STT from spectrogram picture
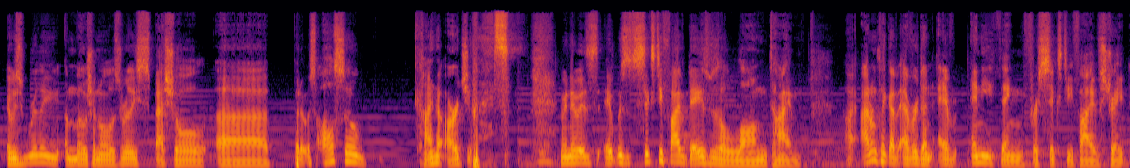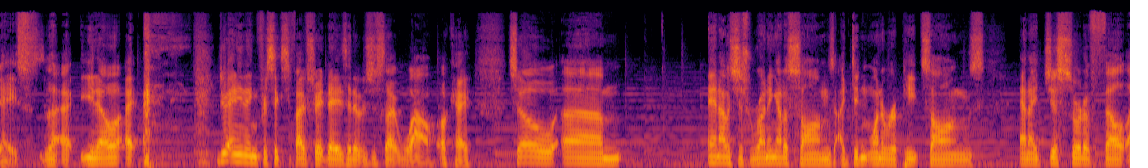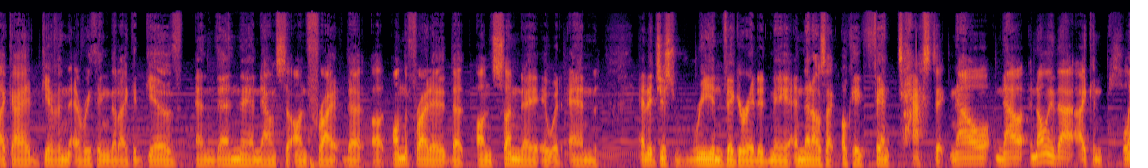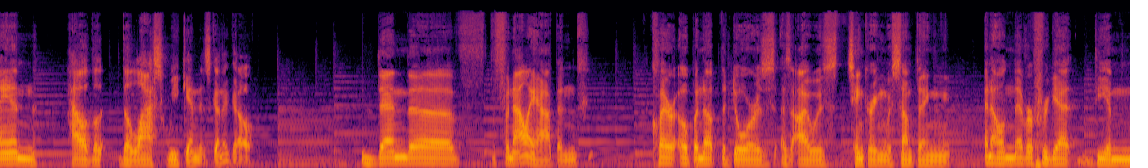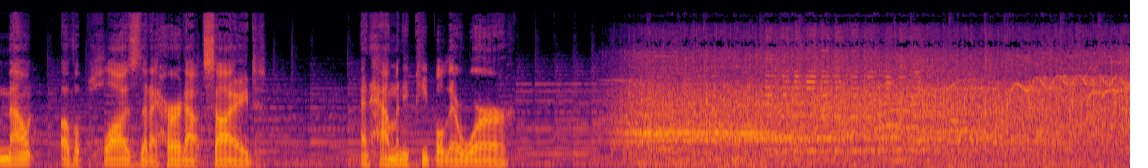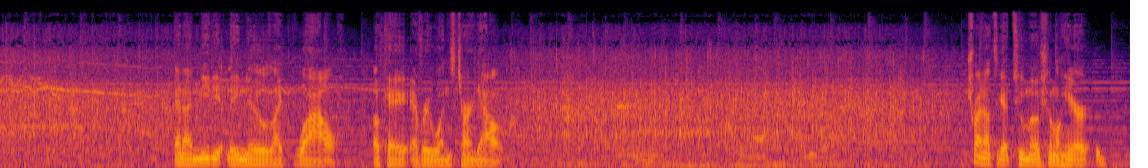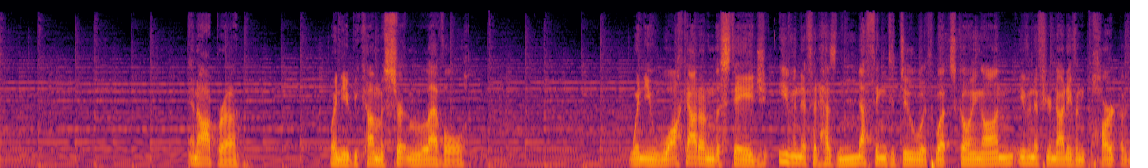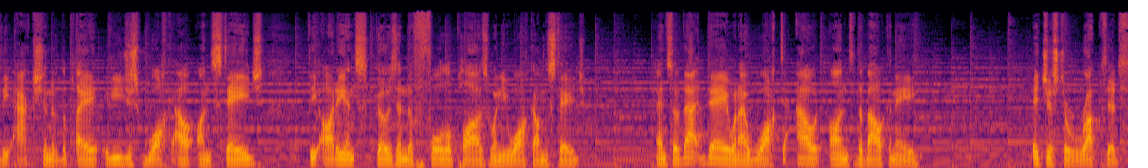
It was really emotional. It was really special, uh, but it was also kind of arduous. I mean, it was it was 65 days was a long time. I, I don't think I've ever done ev- anything for 65 straight days. You know, I do anything for 65 straight days. And it was just like, wow, okay. So, um, and I was just running out of songs. I didn't want to repeat songs. And I just sort of felt like I had given everything that I could give. And then they announced it on Friday that uh, on the Friday that on Sunday it would end and it just reinvigorated me. And then i was like okay fantastic. Now now and not only that i can plan how the the last weekend is going to go. Then the, the finale happened. Claire opened up the doors as i was tinkering with something. And i'll never forget the amount of applause that i heard outside and how many people there were and I immediately knew, like, wow, okay, everyone's turned out. Try not to get too emotional here. In opera, when you become a certain level, when you walk out on the stage, even if it has nothing to do with what's going on, even if you're not even part of the action of the play, if you just walk out on stage, the audience goes into full applause when you walk on the stage. And so that day, when I walked out onto the balcony, it just erupted.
